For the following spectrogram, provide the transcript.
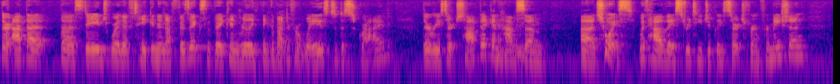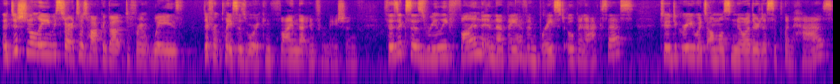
They're at that the stage where they've taken enough physics that they can really think about different ways to describe their research topic and have some uh, choice with how they strategically search for information. Additionally, we start to talk about different ways, different places where we can find that information. Physics is really fun in that they have embraced open access to a degree which almost no other discipline has.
